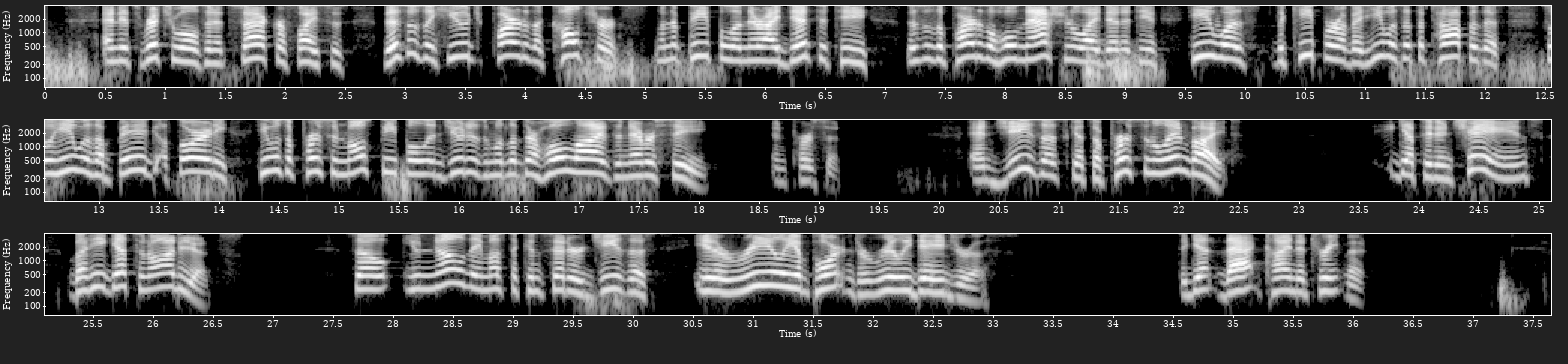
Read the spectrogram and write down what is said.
and its rituals and its sacrifices. This is a huge part of the culture and the people and their identity. This was a part of the whole national identity, and he was the keeper of it. He was at the top of this. So he was a big authority. He was a person most people in Judaism would live their whole lives and never see in person. And Jesus gets a personal invite. He gets it in chains, but he gets an audience. So you know they must have considered Jesus either really important or really dangerous to get that kind of treatment.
